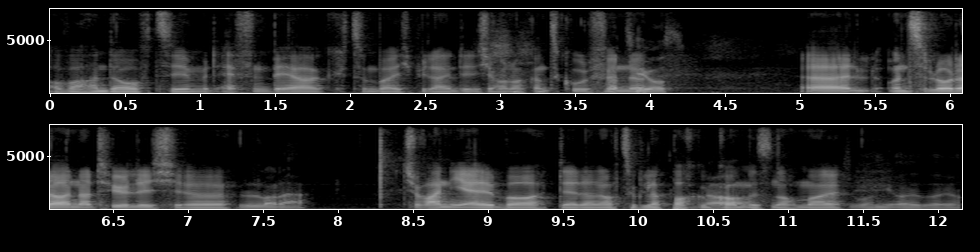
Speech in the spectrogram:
auf der Hand aufzählen. Mit Effenberg zum Beispiel, einen, den ich auch noch ganz cool finde. Äh, und Sloda natürlich. Äh. Giovanni Elber, der dann auch zu Gladbach Ja. gekommen ist nochmal, Giovanni Alba, ja.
